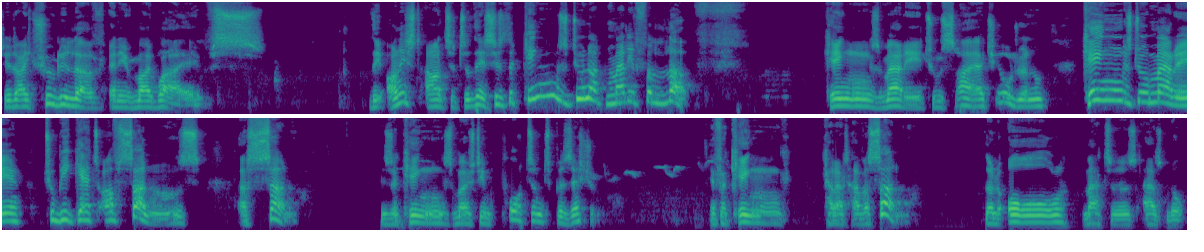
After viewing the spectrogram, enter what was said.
did I truly love any of my wives? The honest answer to this is that kings do not marry for love. Kings marry to sire children. Kings do marry to beget of sons. A son is a king's most important possession. If a king cannot have a son, then all matters as naught.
